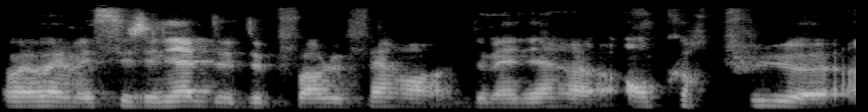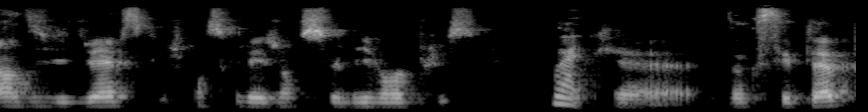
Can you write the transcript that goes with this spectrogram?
ouais, ouais, mais c'est génial de, de pouvoir le faire de manière euh, encore plus individuelle parce que je pense que les gens se livrent plus. Ouais. Donc, donc c'est top.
